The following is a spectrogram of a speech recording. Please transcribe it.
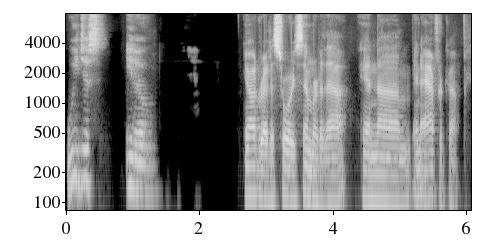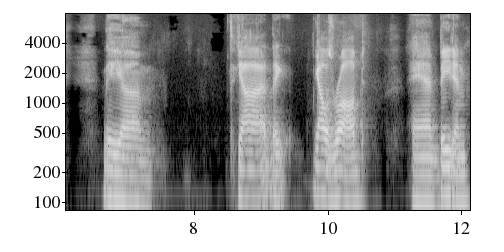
We just, you know, Yeah, I'd read a story similar to that in um, in Africa. The um, the guy the guy was robbed and beat him.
